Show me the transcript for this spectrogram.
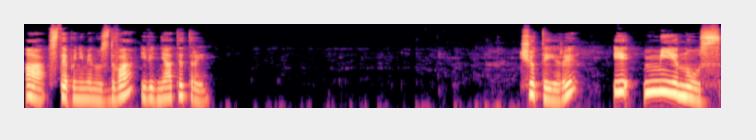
а в степені мінус 2 і відняти 3. 4 і мінус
